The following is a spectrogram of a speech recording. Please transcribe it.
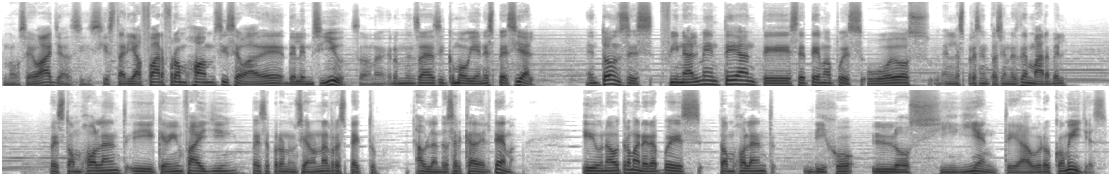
no se vaya. Si, si estaría far from home si se va de- del MCU. O sea, era un mensaje así como bien especial. Entonces, finalmente ante este tema, pues hubo dos en las presentaciones de Marvel, pues Tom Holland y Kevin Feige pues se pronunciaron al respecto, hablando acerca del tema. Y de una u otra manera, pues Tom Holland dijo lo siguiente, abro comillas.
